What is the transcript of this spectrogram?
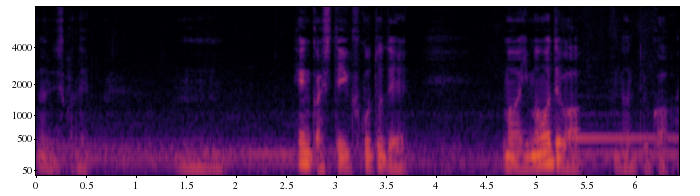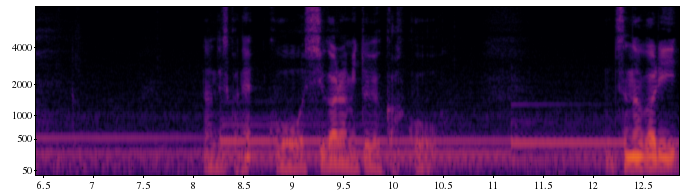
何ですかね。変化していくことでまあ今までは何ていうか何ですかねこうしがらみというかこうつながり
